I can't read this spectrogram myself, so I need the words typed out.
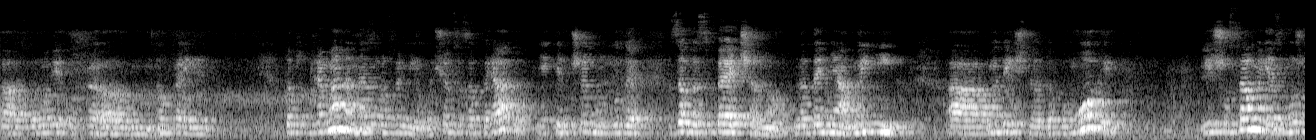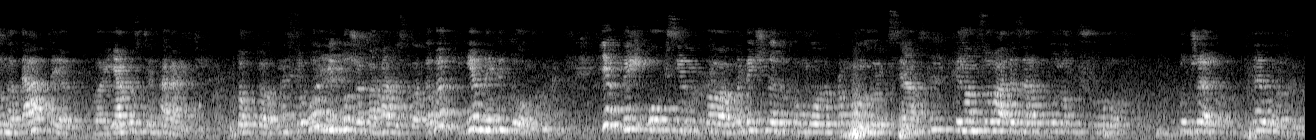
здоров'я ем, України. Тобто для мене не зрозуміло, що це за порядок, яким чином буде забезпечено надання мені медичної допомоги, і що саме я зможу надати в якості гарантії. Тобто на сьогодні дуже багато складових є невідомими. Який обсяг медичної допомоги пропонується фінансувати за рахунок бюджету? Не зрозуміло.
